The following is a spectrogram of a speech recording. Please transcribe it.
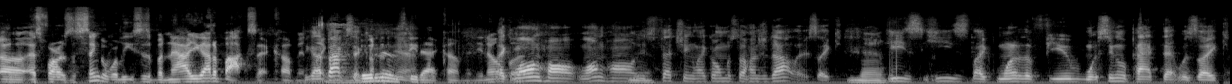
uh, as far as the single releases. But now you got a box set coming. You got a box set We coming, didn't yeah. see that coming. You know, like but- long haul long haul Yeah. is fetching like almost a hundred dollars like Yeah. he's he's like one of the few single pack that was like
